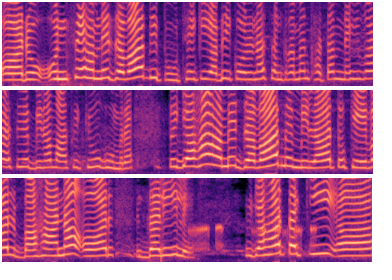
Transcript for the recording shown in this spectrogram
और उनसे हमने जवाब भी पूछे कि अभी कोरोना संक्रमण खत्म नहीं हुआ ऐसे में बिना मास्क के क्यों घूम रहे तो यहाँ हमें जवाब में मिला तो केवल बहाना और दलीलें। यहाँ तक कि आ,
